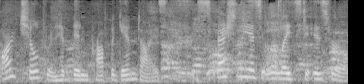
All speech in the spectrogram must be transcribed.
our children have been propagandized, especially as it relates to Israel.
